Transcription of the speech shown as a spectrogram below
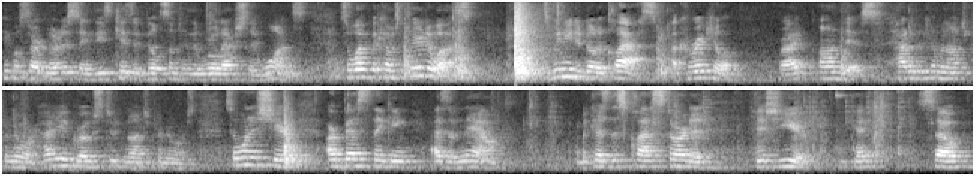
People start noticing these kids have built something the world actually wants. So what becomes clear to us is we need to build a class, a curriculum, right, on this. How to become an entrepreneur. How do you grow student entrepreneurs? So I want to share our best thinking as of now because this class started this year, okay? So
